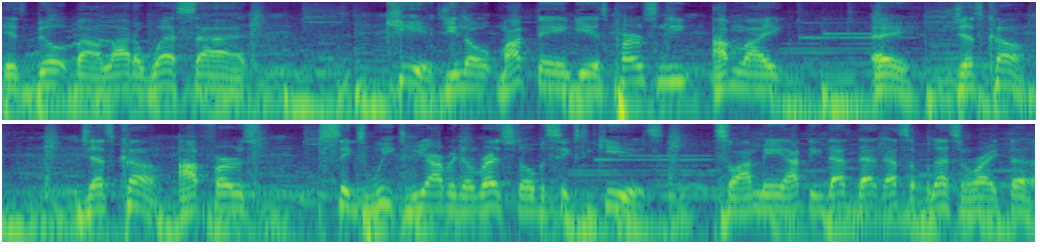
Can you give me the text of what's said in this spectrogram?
is built by a lot of west side kids. You know, my thing is personally, I'm like, hey, just come. Just come. Our first six weeks, we already registered over 60 kids. So I mean, I think that, that that's a blessing right there.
